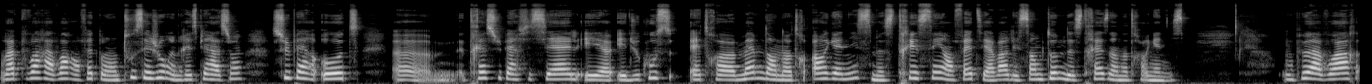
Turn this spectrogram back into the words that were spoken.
On va pouvoir avoir en fait pendant tous ces jours une respiration super haute, très superficielle et, et du coup être même dans notre organisme stressé en fait et avoir les symptômes de stress dans notre organisme on peut avoir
